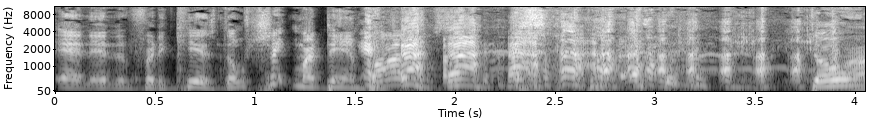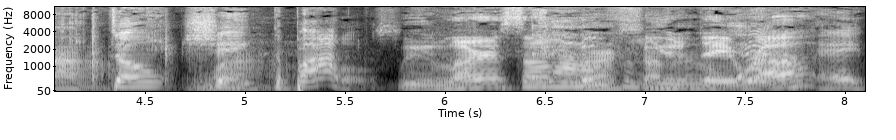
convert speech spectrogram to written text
and, and for the kids, don't shake my damn bottles. don't Wow. don't shake the bottles. We learned something new from something you new. today, Rob. Hey,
